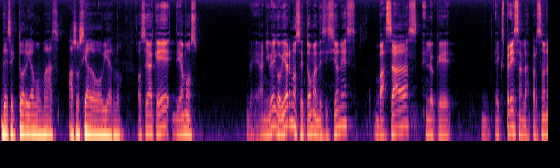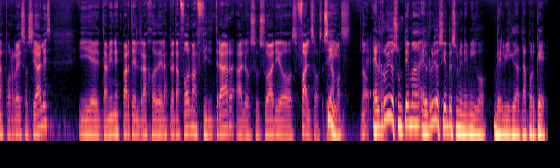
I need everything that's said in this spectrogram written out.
del sector, digamos, más asociado a gobierno. O sea que, digamos, eh, a nivel gobierno se toman decisiones basadas en lo que expresan las personas por redes sociales y eh, también es parte del trabajo de las plataformas filtrar a los usuarios falsos, digamos. El ruido es un tema, el ruido siempre es un enemigo del Big Data. ¿Por qué?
